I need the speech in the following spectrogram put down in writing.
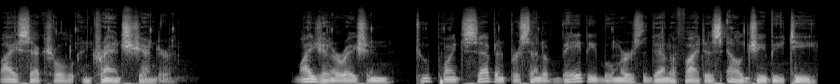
bisexual, and transgender. My generation, 2.7% of baby boomers identified as LGBT.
